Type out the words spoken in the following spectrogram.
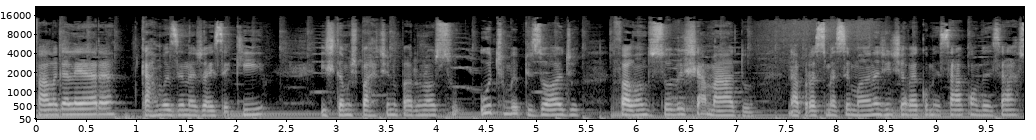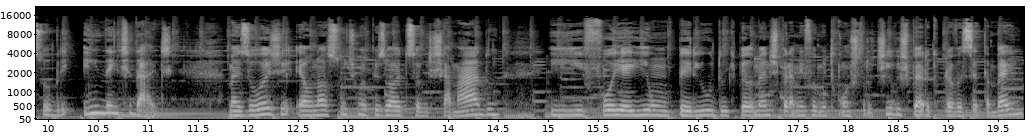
Fala galera, Carmozina Joyce aqui. Estamos partindo para o nosso último episódio falando sobre chamado. Na próxima semana a gente já vai começar a conversar sobre identidade. Mas hoje é o nosso último episódio sobre chamado e foi aí um período que pelo menos para mim foi muito construtivo, espero que para você também.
